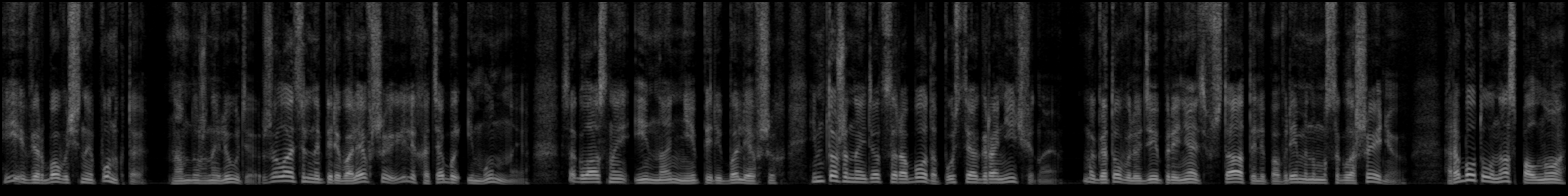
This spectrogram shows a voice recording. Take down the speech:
и вербовочные пункты. Нам нужны люди, желательно переболевшие или хотя бы иммунные, согласные и на непереболевших. Им тоже найдется работа, пусть и ограниченная. Мы готовы людей принять в штат или по временному соглашению. Работы у нас полно.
